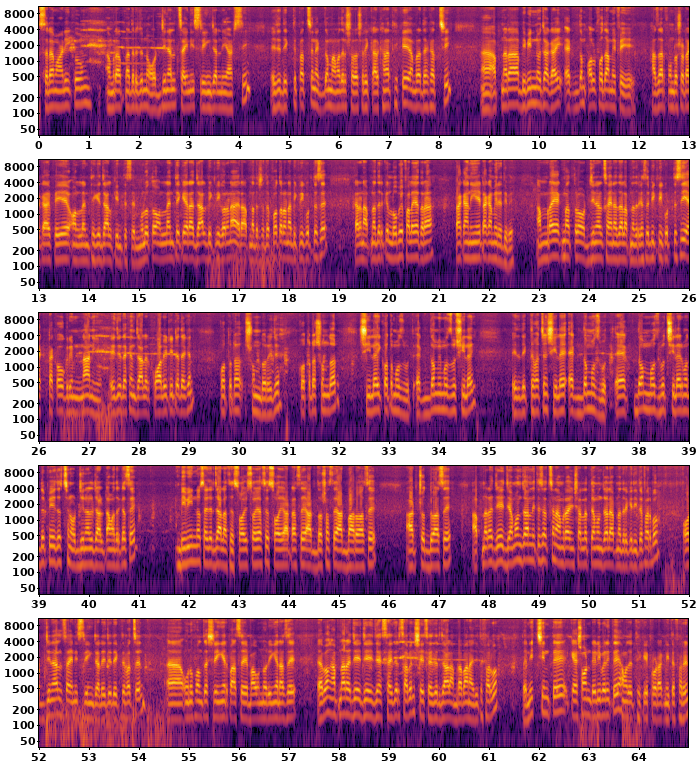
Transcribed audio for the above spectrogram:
আসসালামু আলাইকুম। আমরা আপনাদের জন্য অরিজিনাল চাইনিজ রিং জাল নিয়ে আসছি। এই যে দেখতে পাচ্ছেন একদম আমাদের সরাসরি কারখানা থেকে আমরা দেখাচ্ছি। আপনারা বিভিন্ন জায়গায় একদম অল্প দামে পেয়ে, হাজার পনেরোশো টাকায় পেয়ে অনলাইন থেকে জাল কিনতেছেন। মূলত অনলাইন থেকে এরা জাল বিক্রি করে না, এরা আপনাদের সাথে প্রতারণা বিক্রি করতেছে। কারণ আপনাদেরকে লোভে ফালাইয়া তারা টাকা নিয়ে টাকা মেরে দিবে। আমরাই একমাত্র অরিজিনাল চায়না জাল আপনাদের কাছে বিক্রি করতেছি, এক টাকা অগ্রিম না নিয়ে। এই যে দেখেন জালের কোয়ালিটিটা দেখেন। কতটা সুন্দর, এই যে কতটা সুন্দর শিলাই কত মজবুত, একদমই মজবুত শিলাই এই যে দেখতে পাচ্ছেন শিলাই একদম মজবুত একদম মজবুত শিলাইয়ের মধ্যে পেয়ে যাচ্ছেন অরিজিনাল জালটা আমাদের কাছে। বিভিন্ন সাইজের জাল আছে, ছয় ছয় আছে, ছয়, আট আছে, আট, দশ আছে, আট, বারো আছে, আট, চোদ্দ আছে। আপনারা যে যেমন জাল নিতে চাচ্ছেন, আমরা ইনশাল্লাহ তেমন জালে আপনাদেরকে দিতে পারব। অরিজিনাল চাইনিজ রিং জালে যে দেখতে পাচ্ছেন উনপঞ্চাশ রিংয়ের পাশে, বাউন্ন রিংয়ের আছে। এবং আপনারা যে যে যে সাইজের চাবেন, সেই সাইজের জাল আমরা বানাই দিতে পারব। তো নিশ্চিন্তে ক্যাশ অন ডেলিভারিতে আমাদের থেকে প্রোডাক্ট নিতে পারেন।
